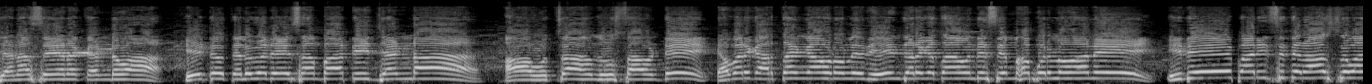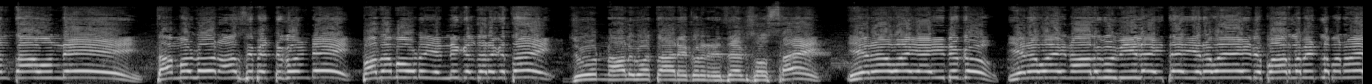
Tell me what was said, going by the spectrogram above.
జనసేన కండువా ఇటు తెలుగుదేశం పార్టీ జెండా. ఆ ఉత్సాహం చూస్తా ఉంటే ఎవరికి అర్థం కావడం లేదు ఏం జరుగుతా ఉంది సింహపురిలో అని. ఇదే పరిస్థితి రాష్ట్రం అంతా ఉంది. తమ్ముళ్ళు రాసి పెట్టుకోండి పదమూడు ఎన్నికలు జరుగుతాయి. జూన్ నాలుగో తారీఖున రిజల్ట్స్ వస్తాయి. ఇరవై ఐదుకు ఇరవై నాలుగు వీలైతే ఇరవై ఐదు పార్లమెంట్లు మనమే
